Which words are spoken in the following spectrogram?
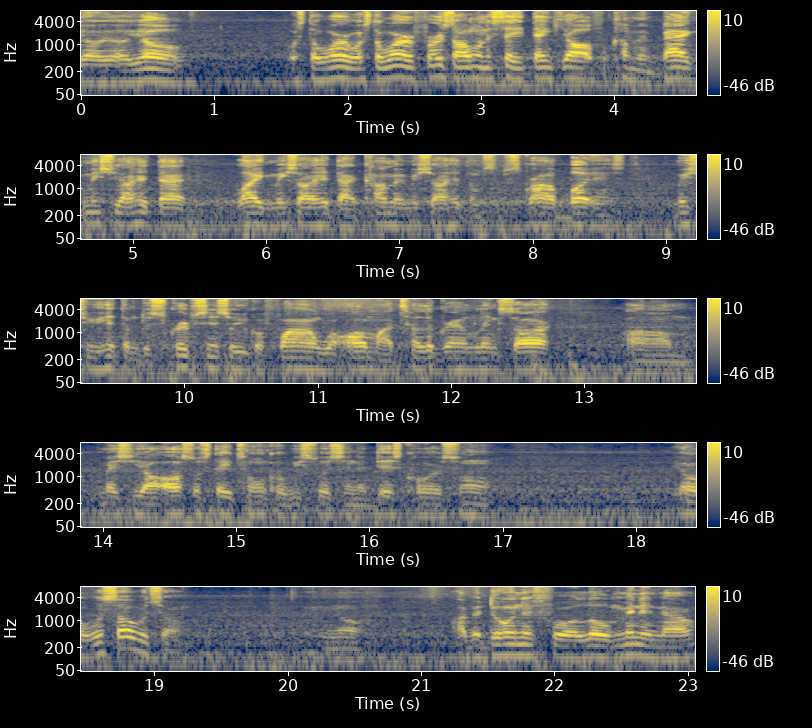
Yo, yo, yo. What's the word? What's the word? First, I want to say thank y'all for coming back. Make sure y'all hit that like. Make sure y'all hit that comment. Make sure y'all hit them subscribe buttons. Make sure you hit them descriptions so you can find where all my Telegram links are. Um, make sure y'all also stay tuned because we switching to Discord soon. Yo, what's up with y'all? You know, I've been doing this for a little minute now.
